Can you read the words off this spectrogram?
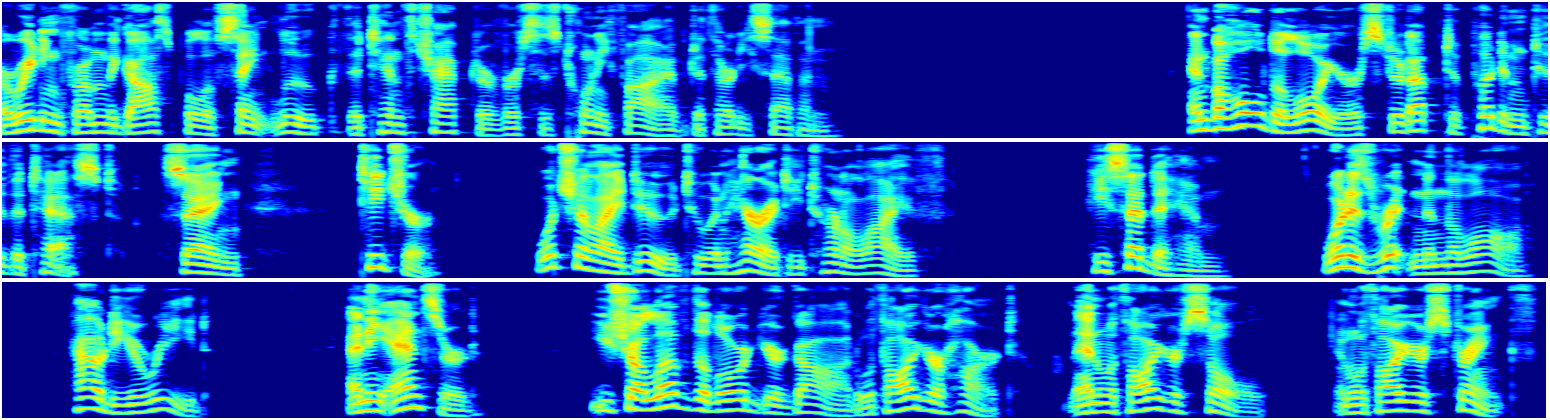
A reading from the Gospel of St. Luke, the tenth chapter, verses 25 to 37. And behold, a lawyer stood up to put him to the test, saying, Teacher, what shall I do to inherit eternal life? He said to him, What is written in the law? How do you read? And he answered, you shall love the Lord your God with all your heart, and with all your soul, and with all your strength,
